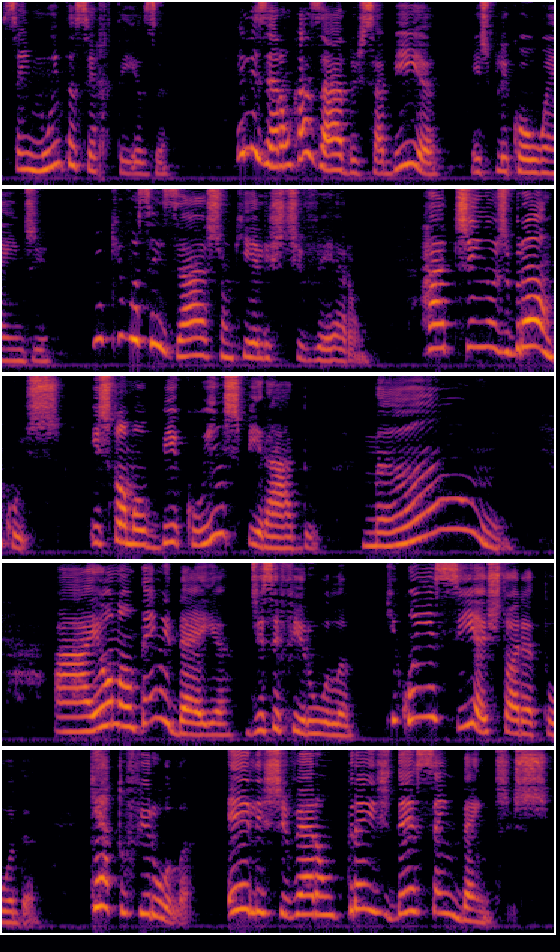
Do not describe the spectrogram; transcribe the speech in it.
sem muita certeza. Eles eram casados, sabia? explicou Wendy. E o que vocês acham que eles tiveram? Ratinhos brancos! exclamou Bico inspirado. Não! Ah, eu não tenho ideia, disse Firula, que conhecia a história toda. Quieto, Firula! Eles tiveram três descendentes.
